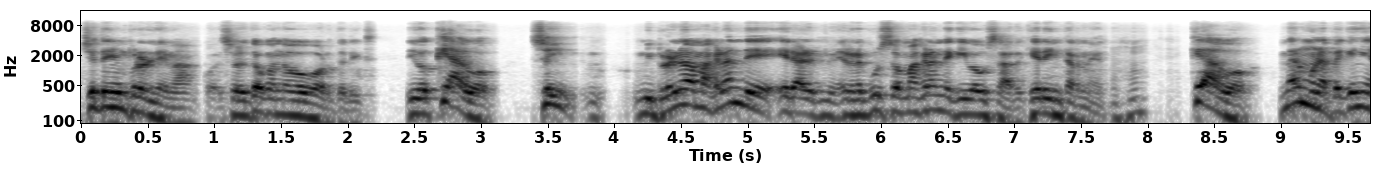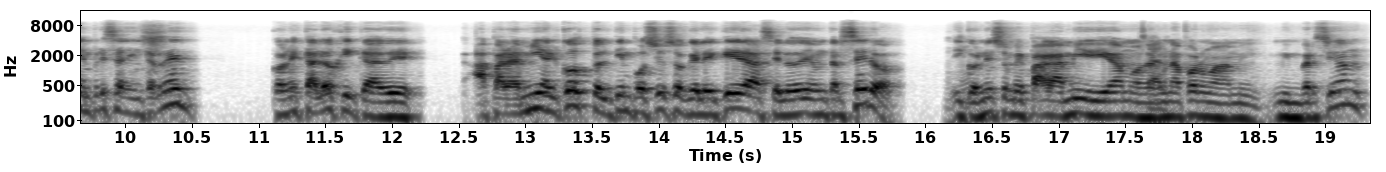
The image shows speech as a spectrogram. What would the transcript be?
yo tenía un problema, sobre todo cuando hubo Vorterix. Digo, ¿qué hago? Soy, mi problema más grande era el, el recurso más grande que iba a usar, que era Internet. ¿Qué hago? ¿Me armo una pequeña empresa de Internet con esta lógica de, ah, para mí el costo, el tiempo ocioso que le queda, se lo doy a un tercero? Y con eso me paga a mí, digamos, de alguna forma mi, mi inversión.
